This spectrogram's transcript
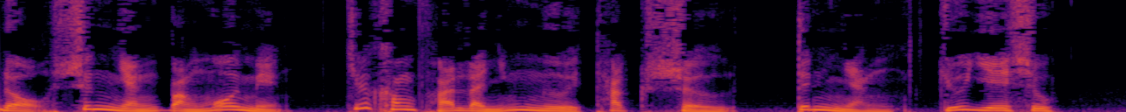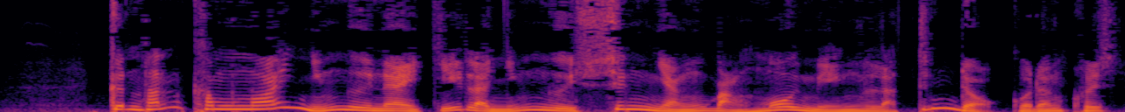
đồ xưng nhận bằng môi miệng chứ không phải là những người thật sự tin nhận Chúa Giêsu. Kinh Thánh không nói những người này chỉ là những người xưng nhận bằng môi miệng là tín đồ của Đấng Christ.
